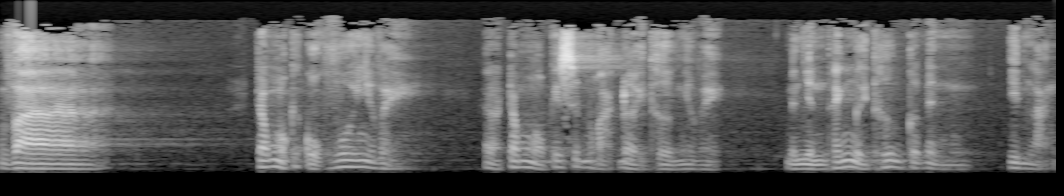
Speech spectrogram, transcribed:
và trong một cái cuộc vui như vậy, hay là trong một cái sinh hoạt đời thường như vậy, mình nhìn thấy người thương của mình im lặng,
